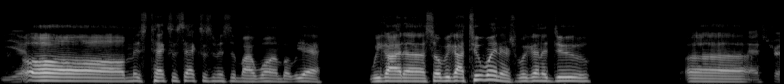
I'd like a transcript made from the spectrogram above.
Yeah. Oh, Miss Texas Texas missed it by one. But yeah, we got uh so we got two winners. We're gonna do uh Extra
